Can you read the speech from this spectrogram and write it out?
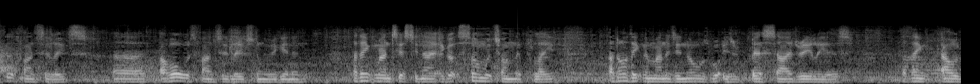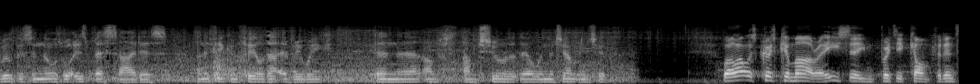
still fancy Leeds. Uh, I've always fancied Leeds from the beginning. I think Manchester United got so much on their plate. I don't think the manager knows what his best side really is. I think Howard Wilkinson knows what his best side is, and if he can feel that every week, then uh, I'm, I'm sure that they'll win the championship. Well, that was Chris Kamara. He seemed pretty confident.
